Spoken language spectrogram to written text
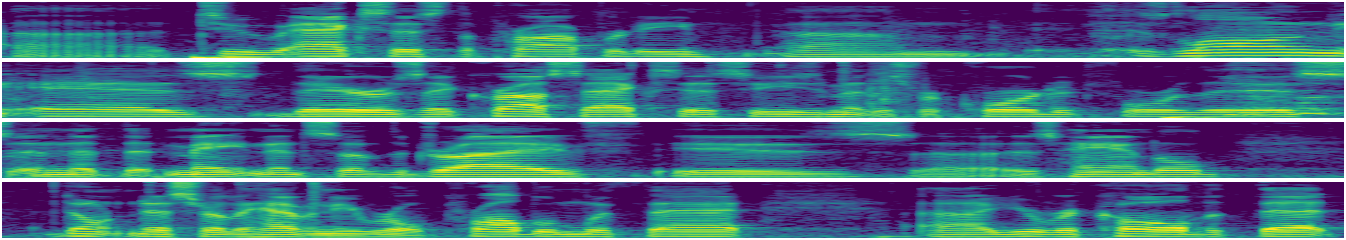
uh, to access the property. Um, As long as there's a cross-access easement that's recorded for this and that the maintenance of the drive is, uh, is handled, don't necessarily have any real problem with that. Uh, You'll recall that that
